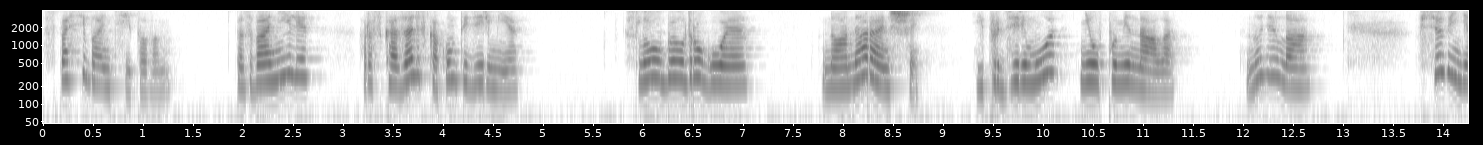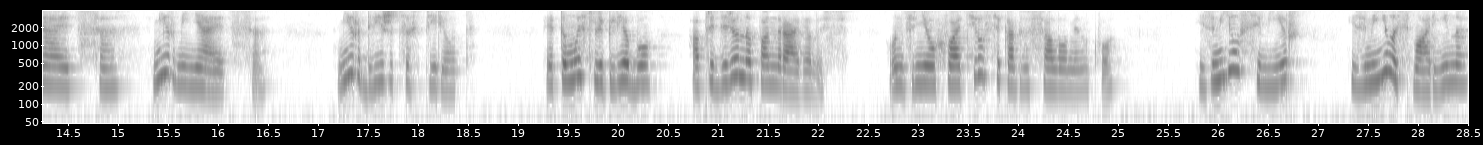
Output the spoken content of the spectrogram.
Спасибо Антиповым. Позвонили, рассказали в каком то дерьме. Слово было другое, но она раньше и про дерьмо не упоминала. Ну, дела. Все меняется, мир меняется, мир движется вперед. Эта мысль Глебу определенно понравилась. Он за нее ухватился, как за соломинку. Изменился мир, изменилась Марина,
